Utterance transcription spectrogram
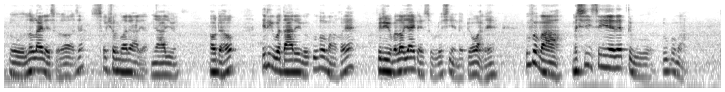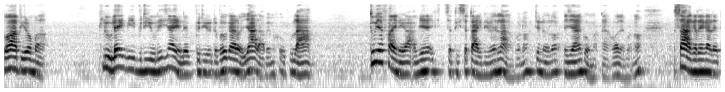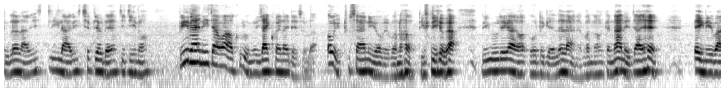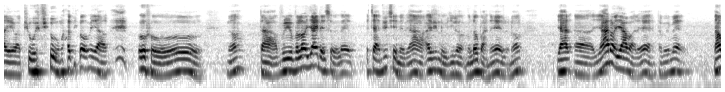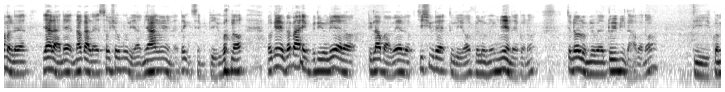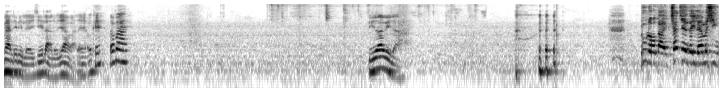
ဟိုလောက်လိုက်တယ်ဆိုတော့ဇာဆုံးရှုံးသွားတဲ့အားတွေအများကြီးပဲဟုတ်တယ်ဟုတ်အဲ့ဒီဝတ်သားတွေကိုဥပမာခွဲဗီဒီယို vlog ရိုက်တယ်ဆိုလို့ရှိရင်လည်းပြောပါတယ်ဥပမာမရှိစေရတဲ့သူကိုဥပမာသွားပြီးတော့မှလှူလိုက်ပြီးဗီဒီယိုလေးရိုက်ရင်လည်းဗီဒီယိုတစ်ပုတ်ကတော့ရတာပဲမဟုတ်ဘူးလား သူ့ရဲ့ file တွေကအမြဲစတီစတိုင်တွေပဲလာပေါ့နော်ကျွန်တော်တော့အရန်ကုန်မှာအံ့ဩတယ်ပေါ့နော်အစကတည်းကလည်းသူလွတ်လာပြီးလီလာပြီးချစ်ပြုတ်တယ်ကြီးကြီးနော်ပြီးဖန်နေကြမှာအခုလိုမျိုးရိုက်ခွဲလိုက်တယ်ဆိုတော့အိုးထူဆန်းနေရောပဲပေါ့နော်ဒီဗီဒီယိုကဒီဦးလေးကတော့ဟိုတကယ်လက်လက်နေပေါ့နော်ကနနေကြရဲ့အိမ်နေပါရဲ့ပါဖြိုဖြိုမပြောမရဘူးအိုးဟိုနော်ဒါဗီဒီယိုဘလော့ရိုက်တယ်ဆိုလည်း အကြံပြုချင်တယ်ဗျာအဲ့ဒီလိုကြီးတော့မလုပ်ပါနဲ့လို့နော်ရအာရတော့ရပါတယ်ဒါပေမဲ့နောက်မလဲရတာနဲ့နောက်ကလည်းဆုံးရှုံးမှုတွေကများလွန်းရင်လည်းတိတ်အဆင်မပြေဘူးပေါ့နော်โอเคဘိုင်ဘိုင်ဗီဒီယိုလေးကတော့ဒီလောက်ပါပဲလို့ကြည့်ရှုတဲ့သူတွေရောဘယ်လိုမျိုးမြင်လဲပေါ့နော်ကျွန်တော်လိုမျိုးပဲတွေးမိတာပေါ့နော်ဒီ comment လေးတွေလည်းရေးလာလို့ရပါတယ်โอเคဘိုင်ဘိုင် ပြီးသွားပြီလား လူလောကချက်ချင်းသိလည်းမရှိဘူး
